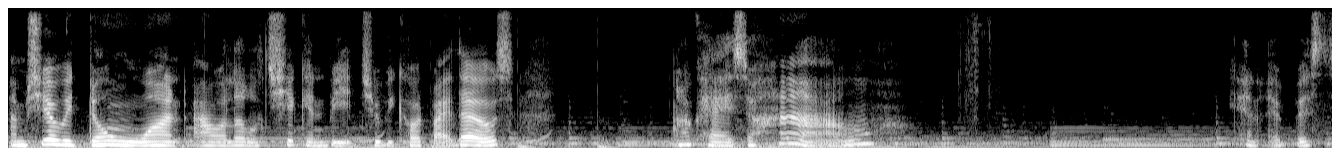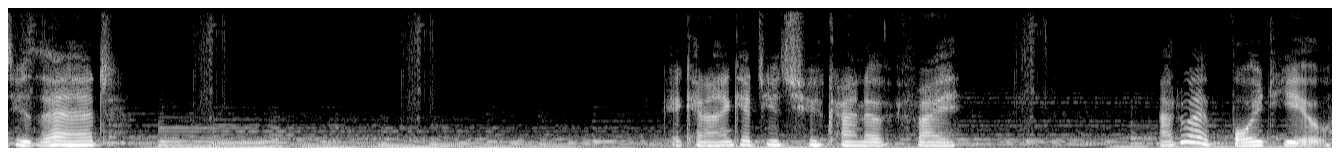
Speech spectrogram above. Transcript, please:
I'm sure we don't want our little chicken be to be caught by those. Okay, so how? Can I best do that? Okay, can I get you to kind of, if I... How do I avoid you?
